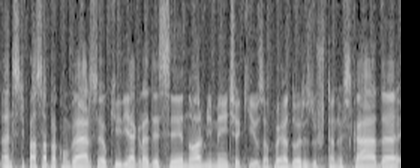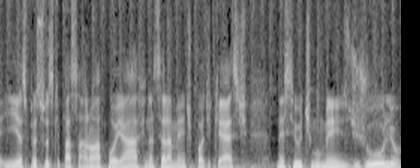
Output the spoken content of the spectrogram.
Antes de passar para a conversa, eu queria agradecer enormemente aqui os apoiadores do Chutando a Escada e as pessoas que passaram a apoiar financeiramente o podcast nesse último mês de julho.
